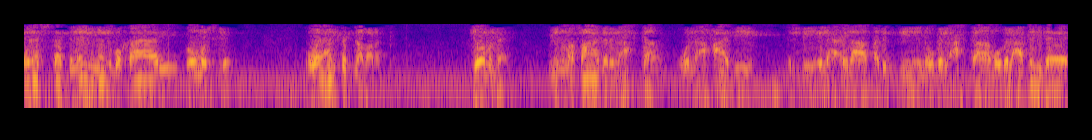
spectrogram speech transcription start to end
إذا استثنينا البخاري ومسلم. والفت نظرك. جملة من مصادر الأحكام والأحاديث اللي إلها علاقة بالدين وبالأحكام وبالعقيدة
